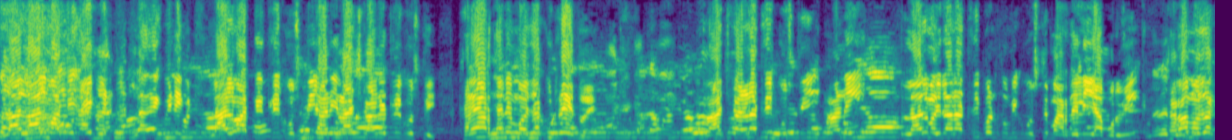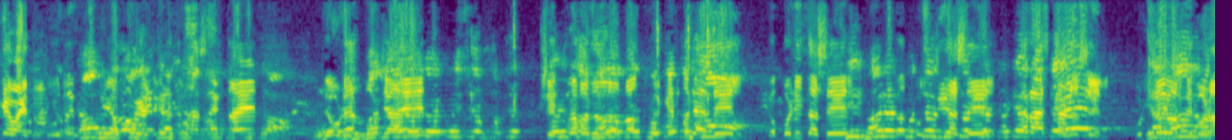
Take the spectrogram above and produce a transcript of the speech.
लाल लाल माती एक मिनिट, एक. लाल मातीतली कुस्ती आणि राजकारणातली कुस्ती. खऱ्या अर्थाने मजा कुठे येतोय? राजकारणातली कुस्ती आणि लाल मैदानातली पण तुम्ही कुस्ती मारलेली यापूर्वी. खरा मजा केव्हा येतोय? दोन्ही कुस्ती आपापल्या ठिकाणी तेवढ्याच श्रेष्ठ आहेत. तेवढ्याच मोठ्या आहेत क्षेत्र बदललं मग क्रिकेटमध्ये असेल कबड्डीत असेल का कुस्ती असेल का राजकारण असेल. कुठल्याही बाबतीत म्हणा.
